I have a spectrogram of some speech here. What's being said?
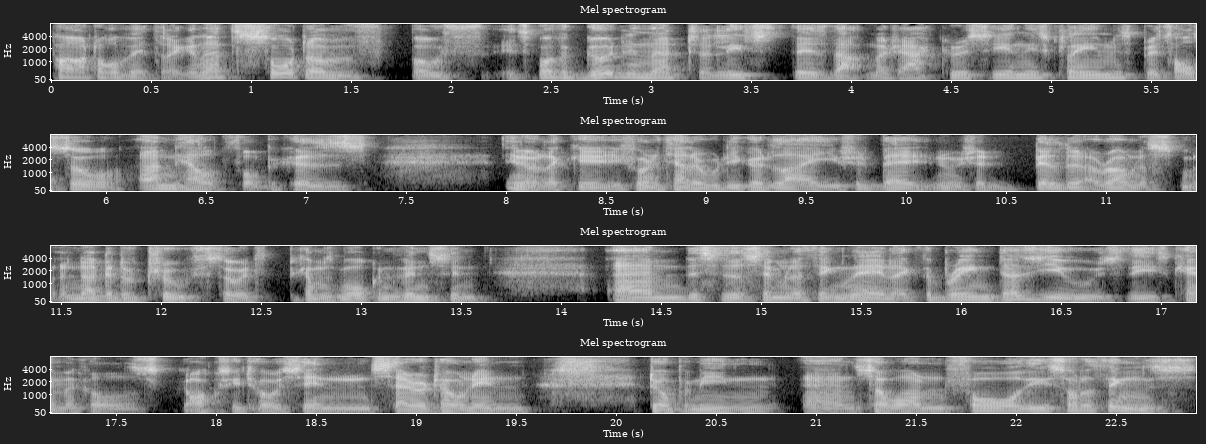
part of it. Like, and that's sort of both. It's both a good in that at least there's that much accuracy in these claims, but it's also unhelpful because, you know, like if you want to tell a really good lie, you should be, you know, you should build it around a, a nugget of truth, so it becomes more convincing. And this is a similar thing there. Like the brain does use these chemicals, oxytocin, serotonin, dopamine, and so on, for these sort of things.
